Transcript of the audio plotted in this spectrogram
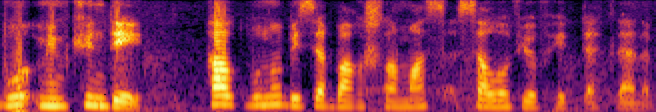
Bu mümkün deyil. Xalq bunu bizə bağışlamaz, Salovyov hiddətlənib.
